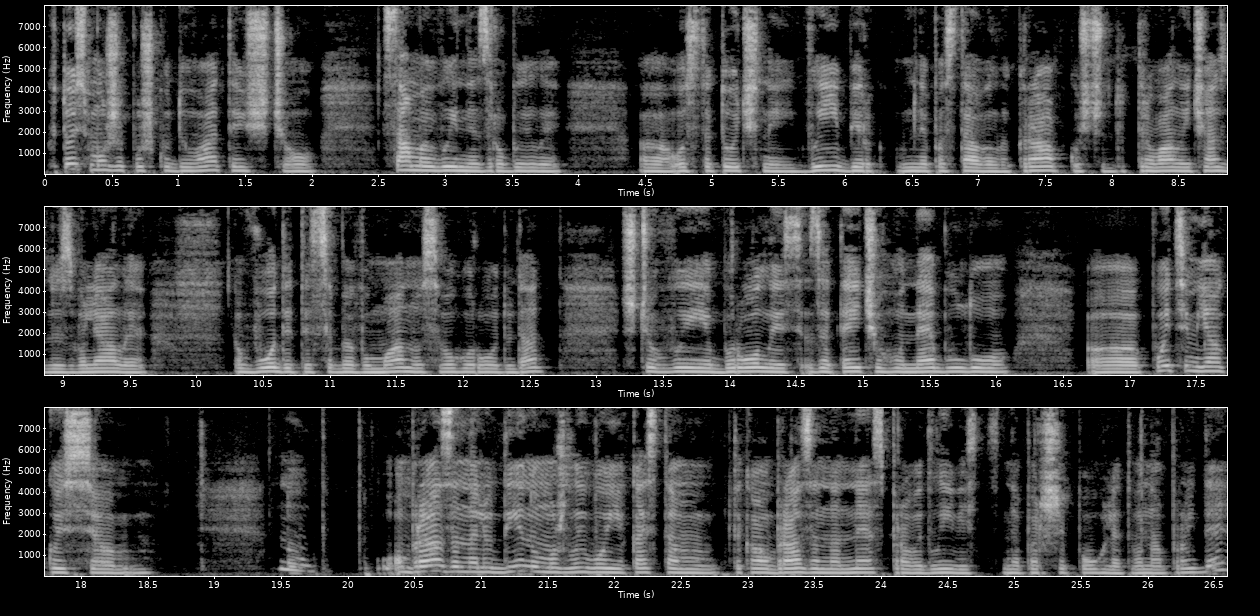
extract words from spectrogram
Хтось може пошкодувати, що саме ви не зробили е, остаточний вибір, не поставили крапку, що тривалий час дозволяли вводити себе в оману свого роду, да? що ви боролись за те, чого не було. Е, Потім якось ем, ну, образа на людину, можливо, якась там така образа на несправедливість, на перший погляд, вона пройде.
